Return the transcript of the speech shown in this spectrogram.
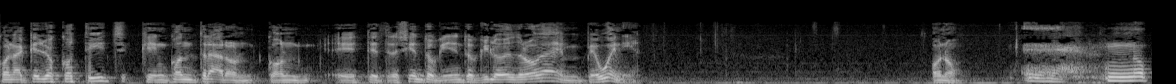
con aquellos Costich que encontraron con este 300 500 kilos de droga en Pehuenia. ¿O no? Eh, no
